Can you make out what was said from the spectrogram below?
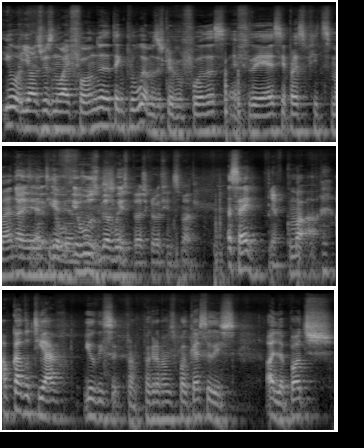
Eu, eu às vezes no iPhone tenho problemas, eu escrevo foda-se, FDS e aparece fim de semana. Não, eu, eu, eu uso mesmo isso para escrever fim de semana. A sério? Yeah. Como há, há bocado o Tiago, eu disse, pronto, para gravarmos o podcast, eu disse: Olha, podes,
